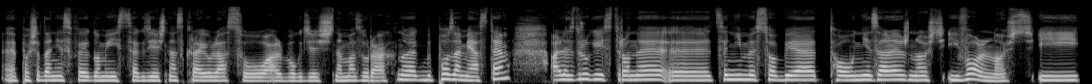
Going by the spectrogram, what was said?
e, posiadanie swojego miejsca gdzieś na skraju lasu albo gdzieś na Mazurach, no jakby poza miastem, ale z drugiej strony cenimy sobie tą niezależność i wolność. I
